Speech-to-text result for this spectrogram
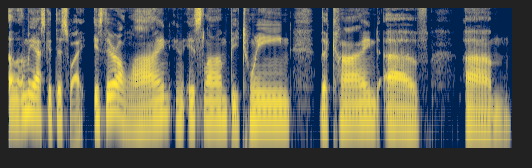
Uh, let me ask it this way: Is there a line in Islam between the kind of um,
